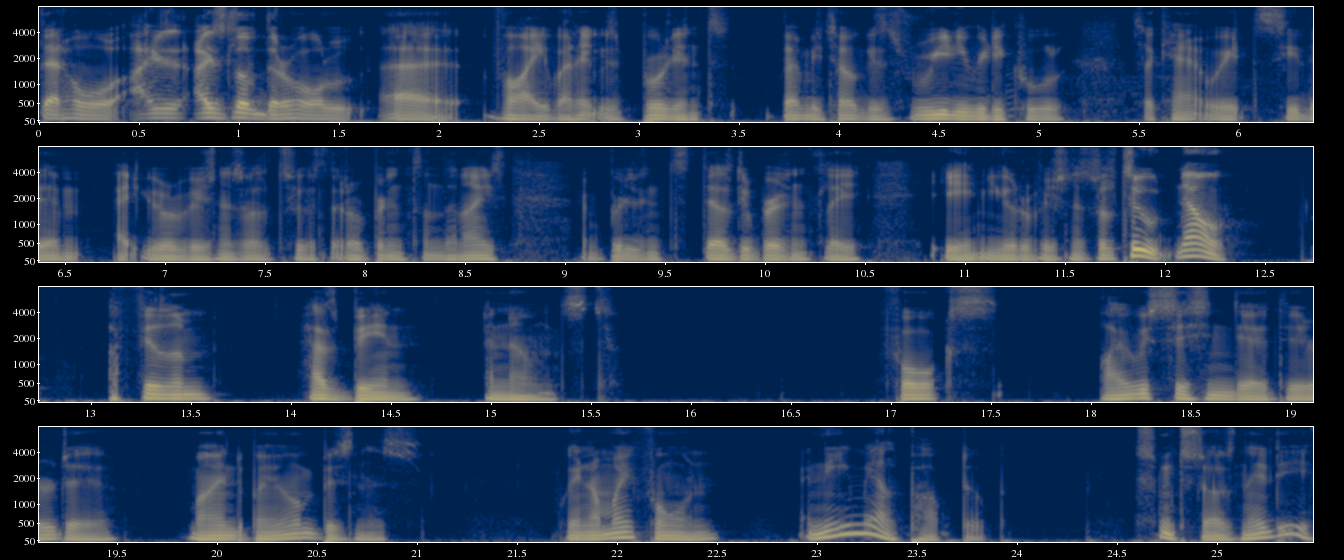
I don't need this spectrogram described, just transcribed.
that whole I just, I just love their whole uh vibe. I think it was brilliant. Bambie Thug is really really cool. So I can't wait to see them at Eurovision as well too. They're brilliant on the night and brilliant. They'll do brilliantly in Eurovision as well too. Now, a film has been announced. Folks, I was sitting there the other day, minding my own business, when on my phone an email popped up. 2000 AD. I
